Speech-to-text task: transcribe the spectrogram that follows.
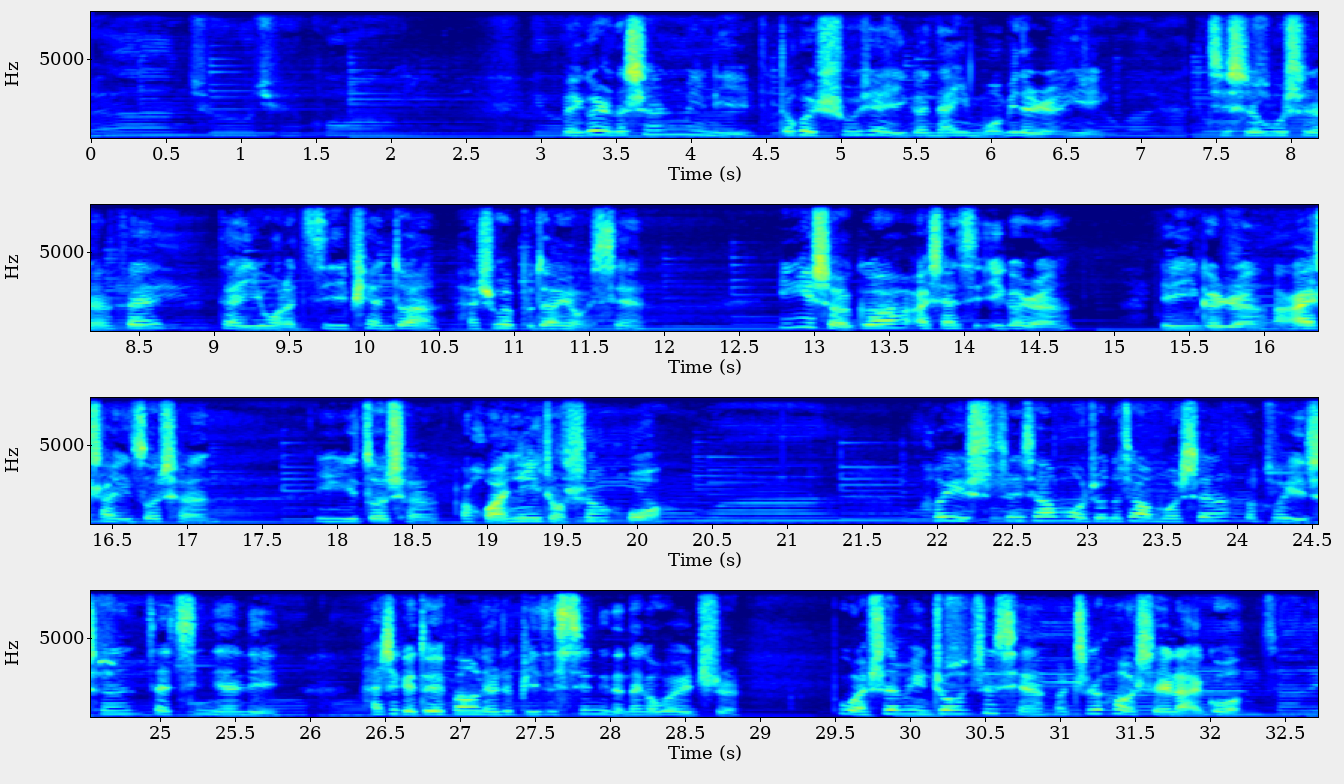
每个人的生命里都会出现一个难以磨灭的人影，即使物是人非，但以往的记忆片段还是会不断涌现。因一首歌而想起一个人，因一个人而爱上一座城，因一座城而怀念一种生活。何以是真宵末中的赵默笙和何以琛在七年里，还是给对方留着彼此心里的那个位置。不管生命中之前和之后谁来过，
